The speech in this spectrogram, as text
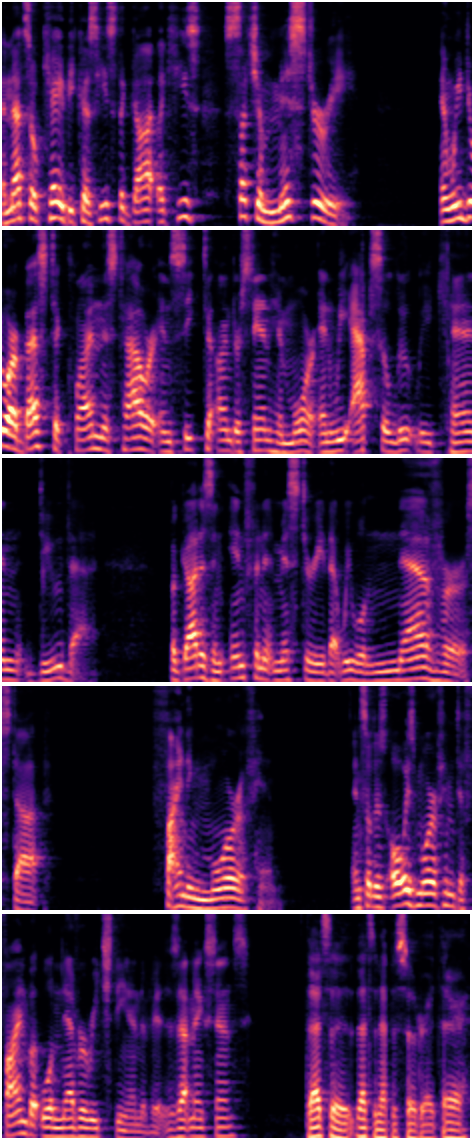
And that's okay because he's the God, like, he's such a mystery. And we do our best to climb this tower and seek to understand him more. And we absolutely can do that. But God is an infinite mystery that we will never stop finding more of him. And so there's always more of him to find, but we'll never reach the end of it. Does that make sense? That's a that's an episode right there.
